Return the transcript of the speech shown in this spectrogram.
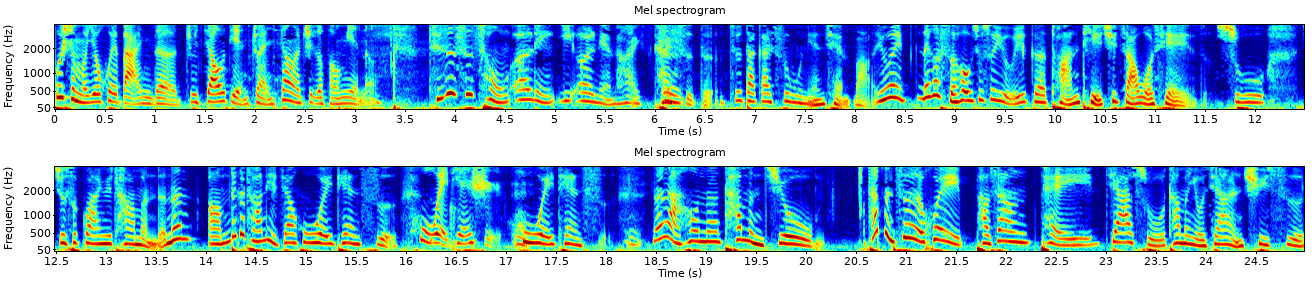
为什么又会把你的就焦点转向了这个方面呢？其实是从二零一二年开开始的，就大概四五年前吧。因为那个时候就是有一个团体去找我写书，就是关于他们的。那啊，那个团体叫护卫天使，护卫天使，护卫天使。那然后呢，他们就。他们是会好像陪家属，他们有家人去世，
